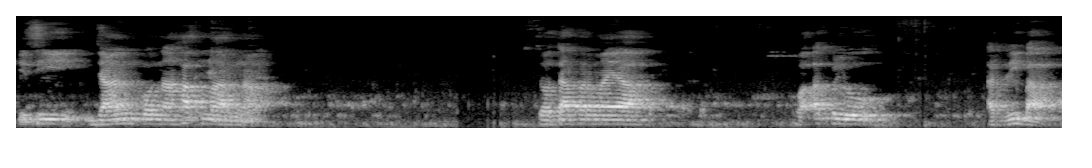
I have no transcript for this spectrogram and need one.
किसी जान को नाहक मारना। चौथा फरमाया, व अकलु रिबा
